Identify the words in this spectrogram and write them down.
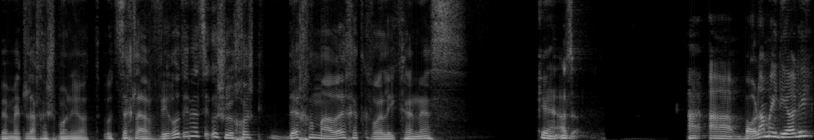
באמת לחשבוניות. הוא צריך להעביר אותי נציג או שהוא יכול דרך המערכת כבר להיכנס? כן, אז בעולם האידיאלי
